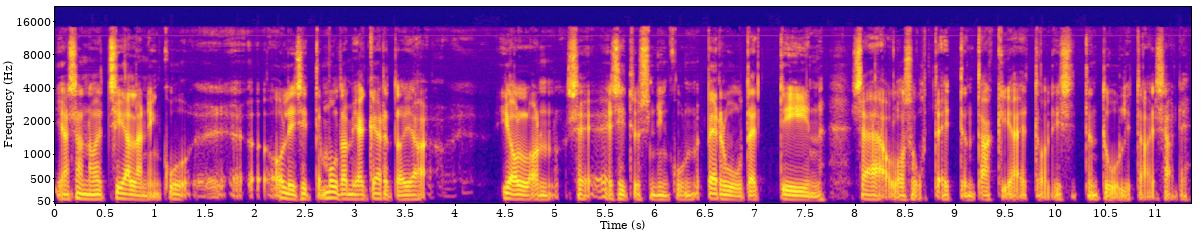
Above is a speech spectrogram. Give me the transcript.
ja sanoi, että siellä niin kuin oli sitten muutamia kertoja, jolloin se esitys niin kuin peruutettiin sääolosuhteiden takia, että oli sitten tuuli tai sade.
